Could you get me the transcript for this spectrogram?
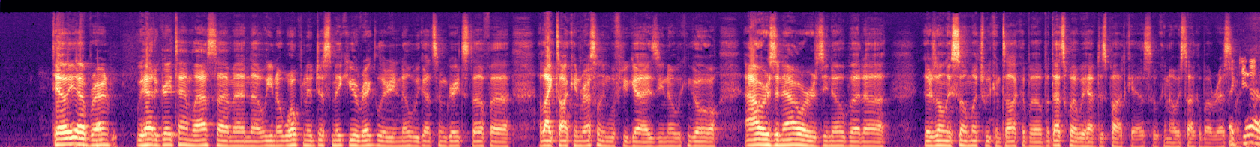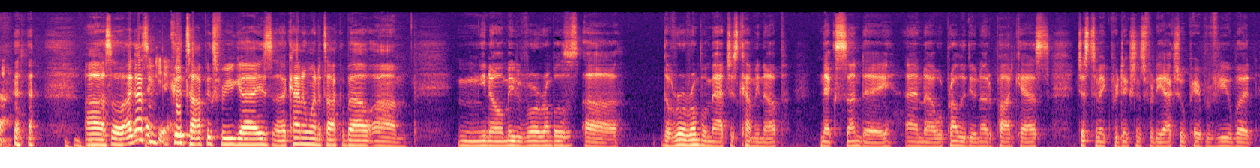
Hell yeah, Brian. We had a great time last time, and uh, you know we're hoping to just make you a regular. You know, we got some great stuff. Uh, I like talking wrestling with you guys. You know, we can go hours and hours. You know, but uh, there's only so much we can talk about. But that's why we have this podcast, so we can always talk about wrestling. Heck yeah. uh, so I got some yeah. good topics for you guys. I kind of want to talk about, um, mm, you know, maybe Royal Rumble's. Uh, the Royal Rumble match is coming up next Sunday, and uh, we'll probably do another podcast just to make predictions for the actual pay per view. But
